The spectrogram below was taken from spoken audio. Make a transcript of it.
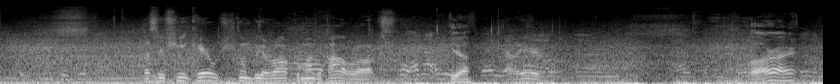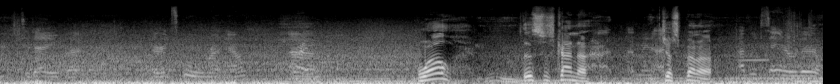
Yeah. I said, she ain't careful, she's gonna be a rock among the pile of rocks. Well, I'm not here Yeah. this way right Out here. All to right. seeing them Today, but they're at school right now. Um, Well, this is kind of I mean, just been a I, I've been staying over there at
